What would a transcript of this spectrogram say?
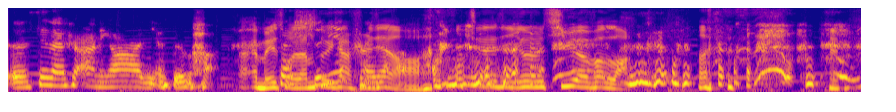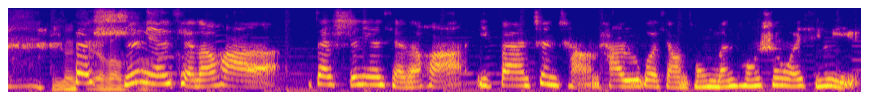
呃现在是二零二二年，对吧？哎，没错，咱们对一下时间啊，现在已经是七月份了。在十年前的话。在十年前的话，一般正常，他如果想从门童升为行李员，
